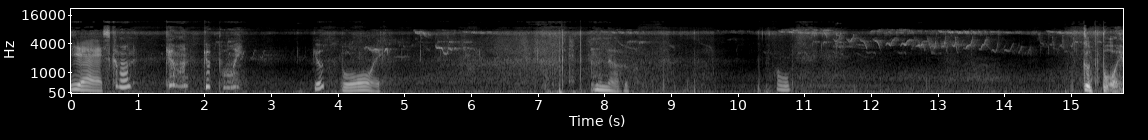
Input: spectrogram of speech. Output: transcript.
Yes, come on. Come on. Good boy. Good boy. No. Hold. Good boy.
